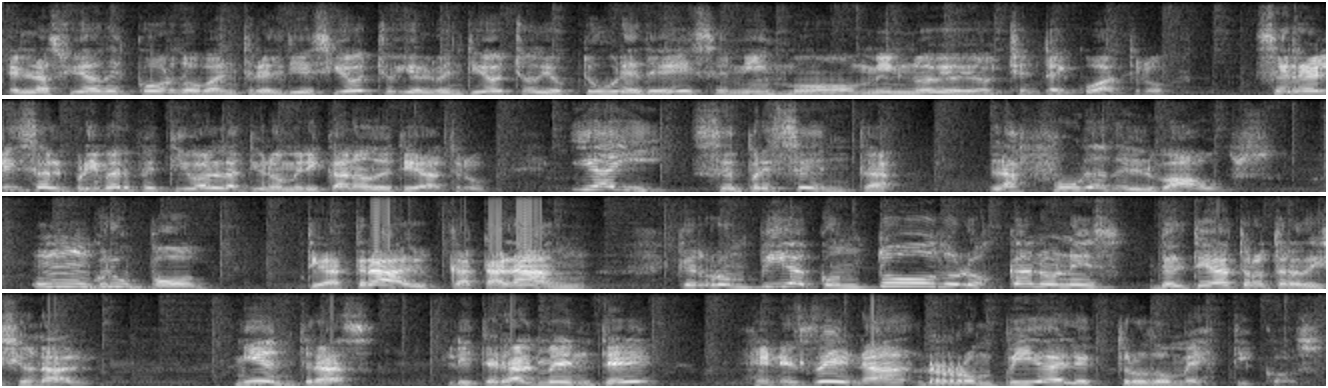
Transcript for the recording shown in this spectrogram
en la ciudad de Córdoba, entre el 18 y el 28 de octubre de ese mismo 1984, se realiza el primer Festival Latinoamericano de Teatro. Y ahí se presenta La Fura del Baus, un grupo teatral catalán que rompía con todos los cánones del teatro tradicional, mientras, literalmente, en escena rompía electrodomésticos.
